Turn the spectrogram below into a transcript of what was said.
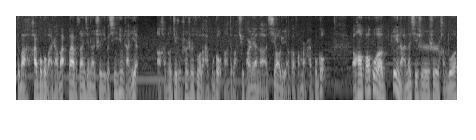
对吧，还不够完善。Web Web 三现在是一个新兴产业啊，很多基础设施做的还不够啊，对吧？区块链啊，效率啊，各方面还不够。然后包括最难的其实是很多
